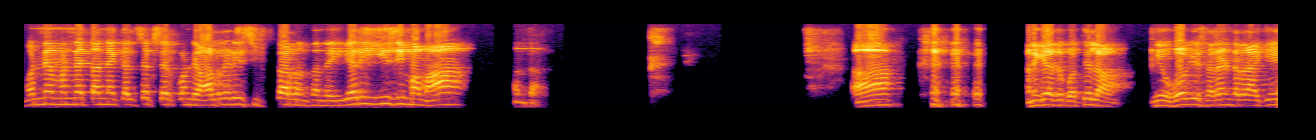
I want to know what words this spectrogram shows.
ಮೊನ್ನೆ ಮೊನ್ನೆ ತಾನೇ ಕೆಲ್ಸಕ್ಕೆ ಸೇರ್ಕೊಂಡು ಆಲ್ರೆಡಿ ಸ್ವಿಫ್ಟ್ ಕಾರ್ ಅಂತಂದ್ರೆ ವೆರಿ ಈಸಿ ಮಾಮ ಅಂತ. ಆ? ನನಗೆ ಅದು ಗೊತ್ತಿಲ್ಲ. ನೀವು ಹೋಗಿ ಸರೆಂಡರ್ ಆಗಿ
